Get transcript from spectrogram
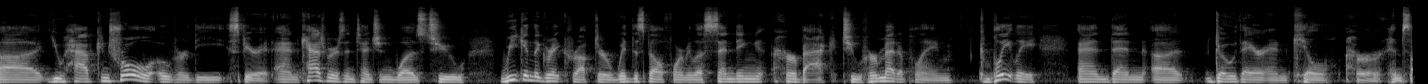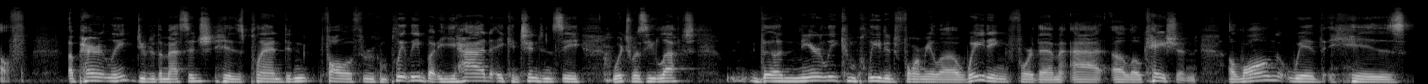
uh, you have control over the spirit. And Kashmir's intention was to weaken the Great Corruptor with the spell formula, sending her back to her metaplane completely, and then uh, go there and kill her himself. Apparently, due to the message, his plan didn't follow through completely, but he had a contingency, which was he left the nearly completed formula waiting for them at a location, along with his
